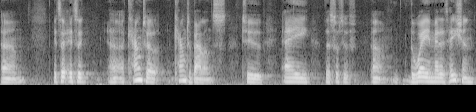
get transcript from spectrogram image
um, it's a it's a, a counter counterbalance to a the sort of um, the way in meditation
